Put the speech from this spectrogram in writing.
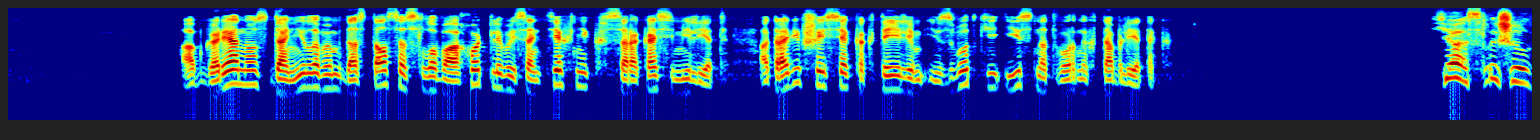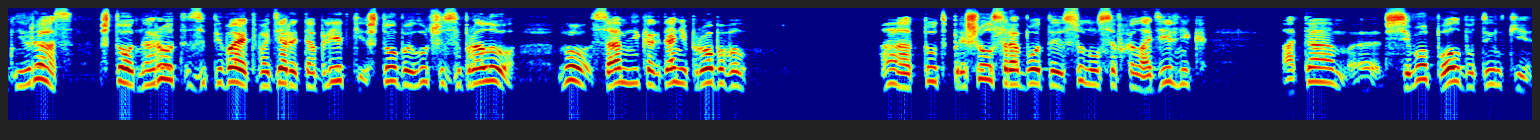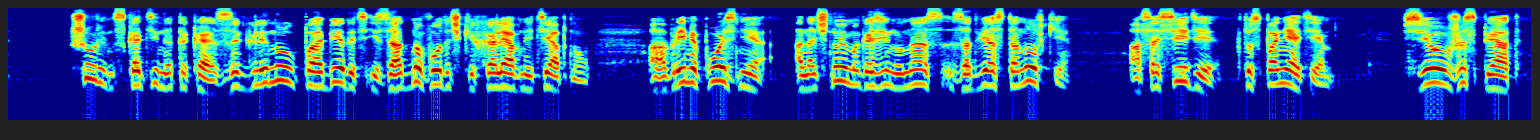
Абгаряну с Даниловым достался словоохотливый сантехник 47 лет, отравившийся коктейлем из водки и снотворных таблеток. «Я слышал не раз, что народ запивает водяры таблетки, чтобы лучше забрало, но сам никогда не пробовал. А тут пришел с работы, сунулся в холодильник, а там э, всего полбутылки». Шурин, скотина такая, заглянул пообедать и заодно водочки халявной тяпнул. А время позднее, а ночной магазин у нас за две остановки, а соседи, кто с понятием, все уже спят,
